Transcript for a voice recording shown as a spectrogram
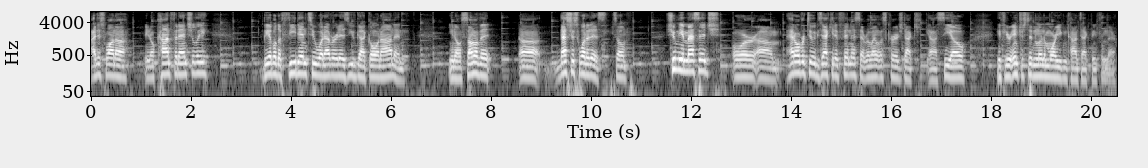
I just want to, you know, confidentially be able to feed into whatever it is you've got going on, and you know, some of it, uh, that's just what it is. So, shoot me a message or um, head over to Executive Fitness at relentlesscourage.co. If you're interested in learning more, you can contact me from there.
